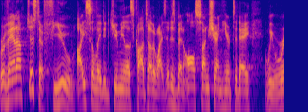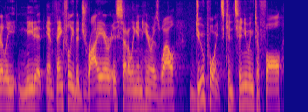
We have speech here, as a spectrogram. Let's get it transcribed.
Ravenna, just a few isolated cumulus clouds. Otherwise, it has been all sunshine here today. We really need it. And thankfully, the dry air is settling in here as well. Dew points continuing to fall.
